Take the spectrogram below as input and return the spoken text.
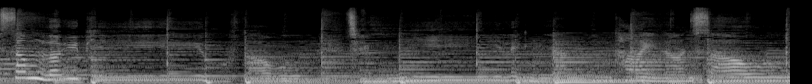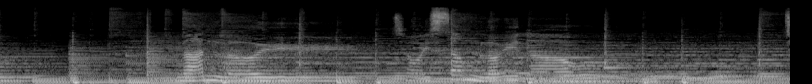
心里漂浮，情意令人太难受，眼泪在心里流。请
